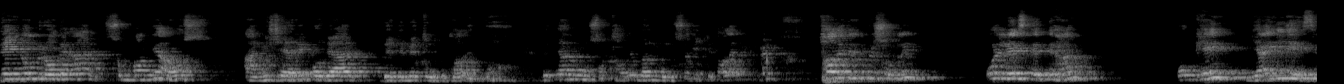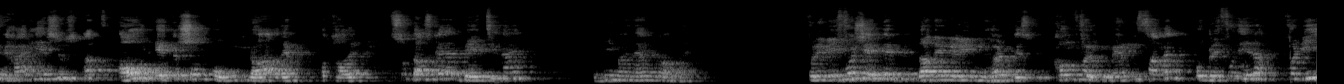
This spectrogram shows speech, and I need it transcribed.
det området her, som mange av oss er nysgjerrig på, det er dette med tobetaling, det er noen som taler, det er noen som ikke taler. Men ta det litt personlig, og les dette her. Ok, jeg leser her Jesus at alt ettersom ånden ga dem å tale. Så da skal jeg be til deg og gi meg den gave. Fordi vi fortsetter. Da denne lyden hørtes, kom folkemennene sammen og ble forvirra. Fordi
